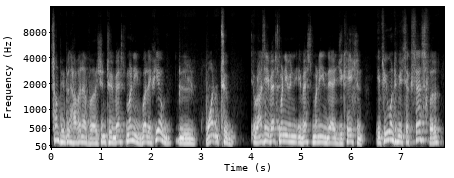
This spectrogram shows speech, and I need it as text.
some people have an aversion to invest money. Well, if you want to, when I say invest money, invest money in their education. If you want to be successful,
